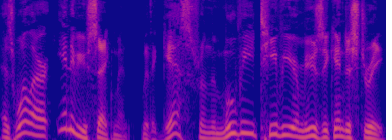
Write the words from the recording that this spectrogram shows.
as well as our interview segment with a guest from the movie, TV, or music industry.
